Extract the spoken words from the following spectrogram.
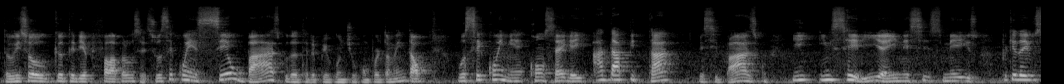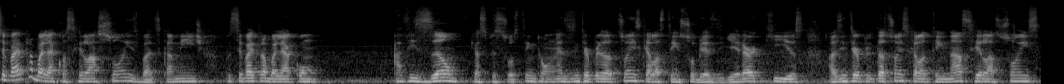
Então isso é o que eu teria para falar para você. Se você conhecer o básico da terapia cognitivo comportamental, você conhece, consegue aí adaptar esse básico e inserir aí nesses meios, porque daí você vai trabalhar com as relações, basicamente, você vai trabalhar com a visão que as pessoas têm, então as interpretações que elas têm sobre as hierarquias, as interpretações que ela tem nas relações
